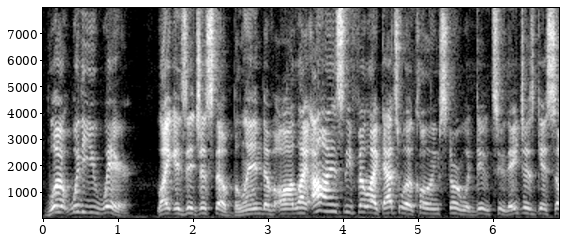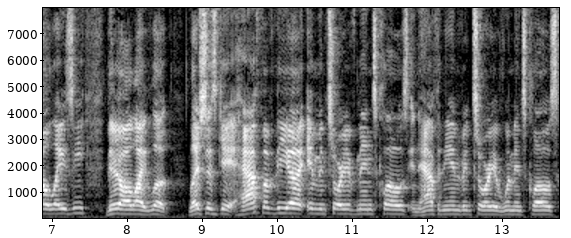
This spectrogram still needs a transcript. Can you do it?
what what do you wear? Like, is it just a blend of all? Like, I honestly feel like that's what a clothing store would do too. They just get so lazy. They're all like, look, Let's just get half of the uh, inventory of men's clothes and half of the inventory of women's clothes.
